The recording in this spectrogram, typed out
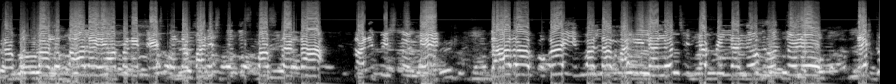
ప్రభుత్వాలు కాలయాపన చేస్తున్న పరిస్థితి స్పష్టంగా కనిపిస్తుంది. దాదాపుగా ఇవాళ మహిళలు చిన్నపిల్లలు వృద్ధులు లెక్క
